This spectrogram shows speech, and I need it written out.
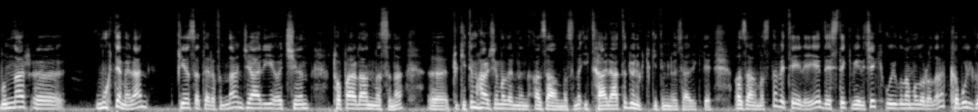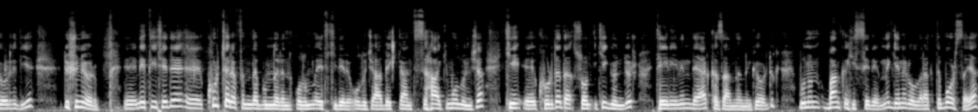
Bunlar e, muhtemelen piyasa tarafından cari açığın toparlanmasına, e, tüketim harcamalarının azalmasına, ithalata dönük tüketimin özellikle azalmasına ve TL'ye destek verecek uygulamalar olarak kabul gördü diye düşünüyorum. E, neticede e, kur tarafında bunların olumlu etkileri olacağı beklentisi hakim olunca ki e, kurda da son iki gündür TL'nin değer kazandığını gördük. Bunun banka hisselerine genel olarak da borsaya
